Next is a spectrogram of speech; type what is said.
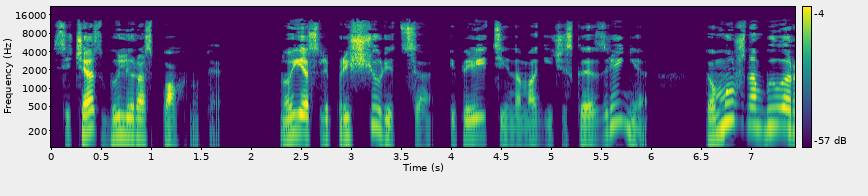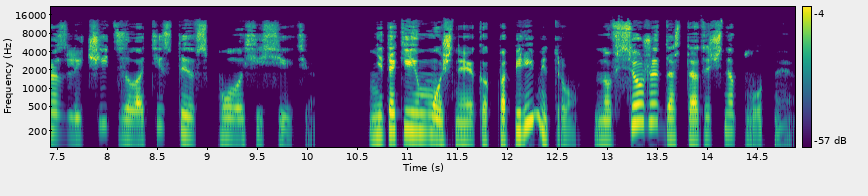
сейчас были распахнуты, но если прищуриться и перейти на магическое зрение, то можно было различить золотистые всполохи сети. Не такие мощные, как по периметру, но все же достаточно плотные.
